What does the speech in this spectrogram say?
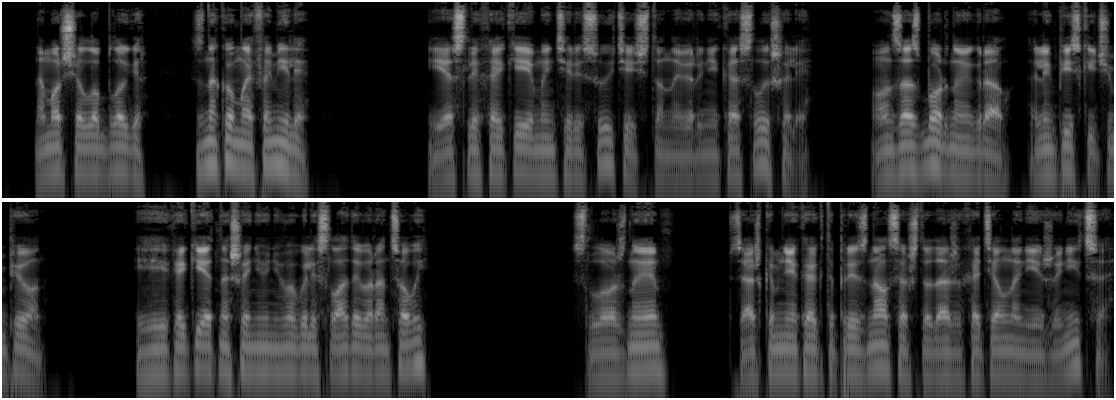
— наморщил лоб блогер. «Знакомая фамилия». «Если хоккеем интересуетесь, то наверняка слышали. Он за сборную играл, олимпийский чемпион». «И какие отношения у него были с Ладой Воронцовой?» «Сложные, Сашка мне как-то признался, что даже хотел на ней жениться,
